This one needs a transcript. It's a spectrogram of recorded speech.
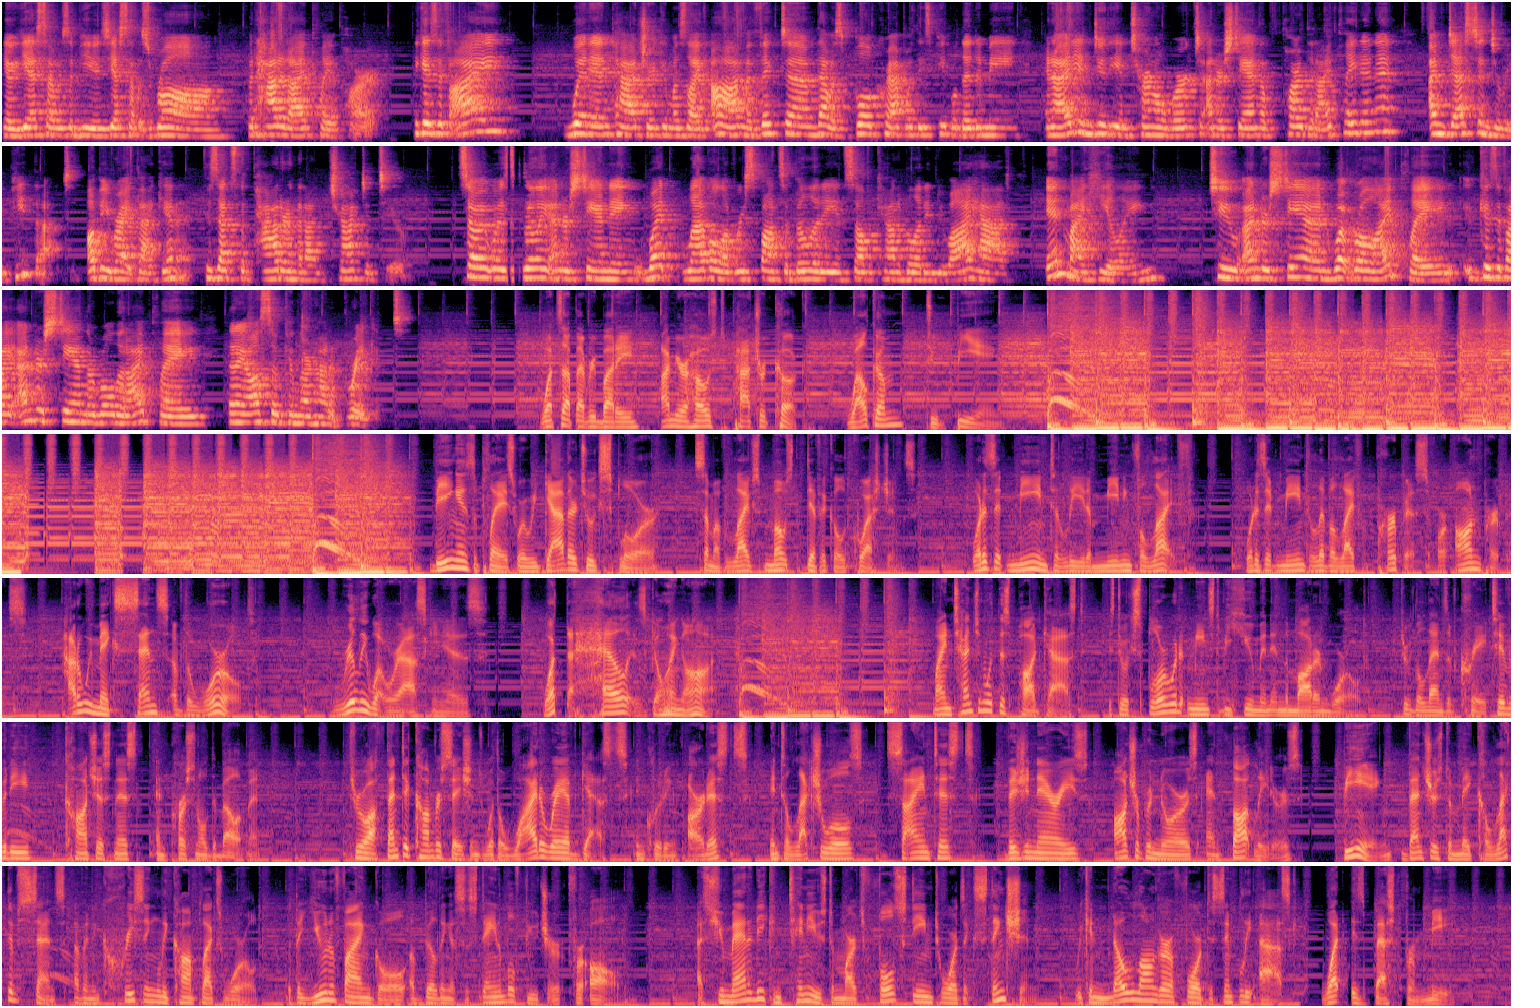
you know, yes, I was abused. Yes, that was wrong. But how did I play a part? Because if I went in, Patrick, and was like, oh, I'm a victim, that was bullcrap what these people did to me, and I didn't do the internal work to understand the part that I played in it, I'm destined to repeat that. I'll be right back in it because that's the pattern that I'm attracted to. So it was really understanding what level of responsibility and self accountability do I have in my healing to understand what role I played. Because if I understand the role that I played, then I also can learn how to break it. What's up, everybody? I'm your host, Patrick Cook. Welcome to Being. Being is a place where we gather to explore some of life's most difficult questions. What does it mean to lead a meaningful life? What does it mean to live a life of purpose or on purpose? How do we make sense of the world? Really, what we're asking is what the hell is going on? My intention with this podcast is to explore what it means to be human in the modern world through the lens of creativity, consciousness, and personal development. Through authentic conversations with a wide array of guests, including artists, intellectuals, scientists, visionaries, entrepreneurs, and thought leaders, Being ventures to make collective sense of an increasingly complex world with the unifying goal of building a sustainable future for all. As humanity continues to march full steam towards extinction, we can no longer afford to simply ask, What is best for me?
